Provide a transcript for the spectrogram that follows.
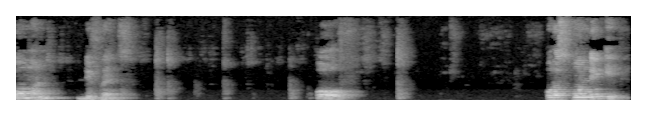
common difference of corresponding AP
